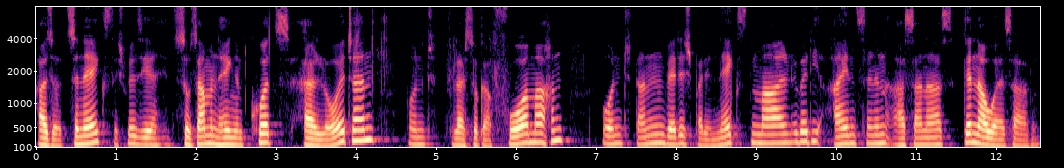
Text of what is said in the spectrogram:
Also zunächst, ich will sie zusammenhängend kurz erläutern und vielleicht sogar vormachen und dann werde ich bei den nächsten Malen über die einzelnen Asanas genauer sagen.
